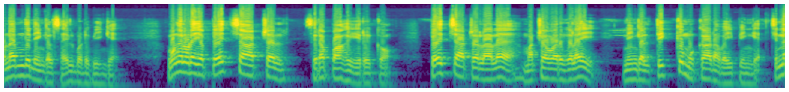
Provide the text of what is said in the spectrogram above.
உணர்ந்து நீங்கள் செயல்படுவீங்க. உங்களுடைய பேச்சாற்றல் சிறப்பாக இருக்கும். பேச்சாற்றலால் மற்றவர்களை நீங்கள் திக்கு முக்காட வைப்பீங்க. சின்ன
